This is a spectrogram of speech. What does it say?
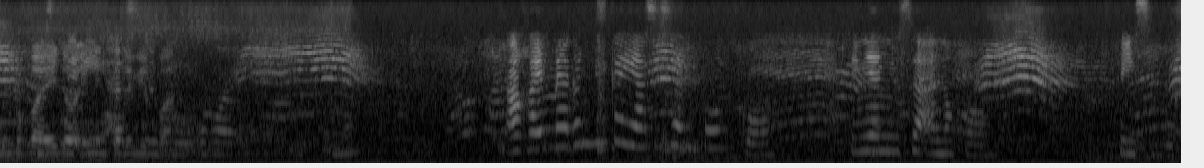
Yung babae daw, in-interview pa. Okay, meron din kaya sa cellphone ko. Tingnan niyo sa ano ko. Facebook.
